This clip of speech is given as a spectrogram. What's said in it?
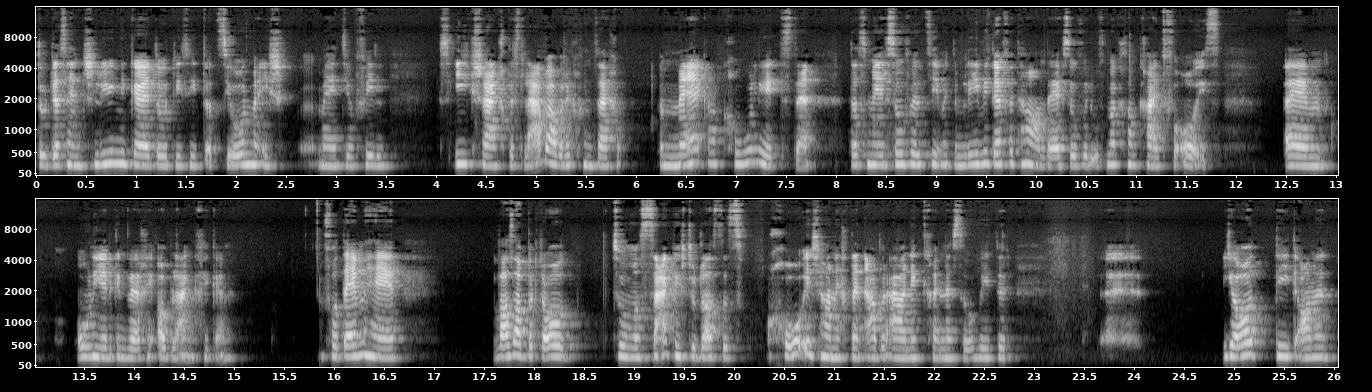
durch das Entschleunigen, durch die Situation, man, ist, man hat ja viel ein eingeschränktes Leben, aber ich finde es eigentlich mega cool jetzt, dass wir so viel Zeit mit dem Levi dürfen haben, der so viel Aufmerksamkeit von uns, ähm, ohne irgendwelche Ablenkungen. Von dem her, was aber da zu muss sagen, ist, durch das gekommen ist, habe ich dann aber auch nicht können so wieder ja, dort an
